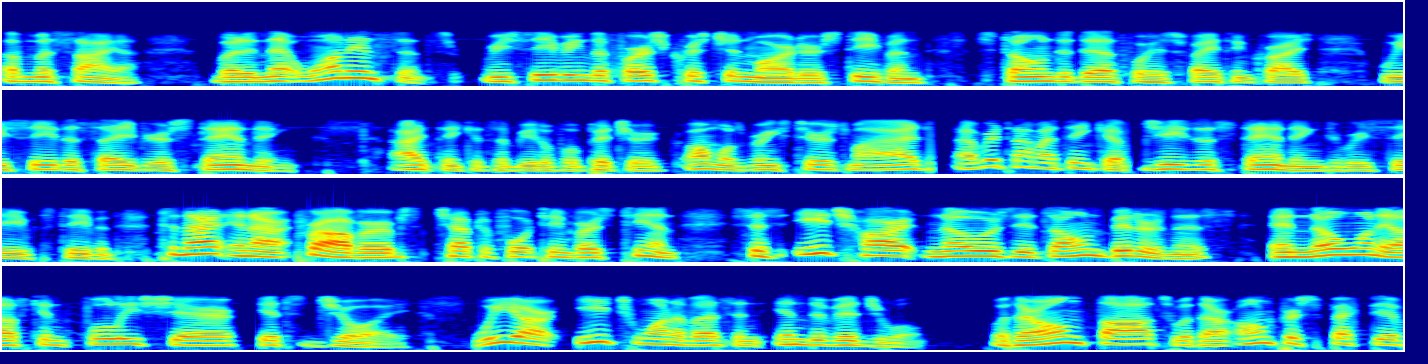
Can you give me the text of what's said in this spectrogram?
of Messiah. But in that one instance, receiving the first Christian martyr, Stephen, stoned to death for his faith in Christ, we see the Savior standing. I think it's a beautiful picture. It almost brings tears to my eyes every time I think of Jesus standing to receive Stephen. Tonight in our Proverbs chapter 14 verse 10 it says each heart knows its own bitterness and no one else can fully share its joy. We are each one of us an individual with our own thoughts, with our own perspective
